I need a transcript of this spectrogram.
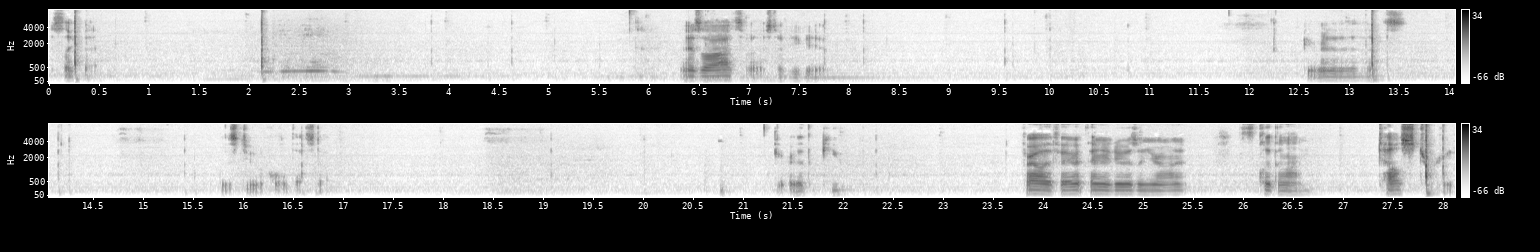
Just like that. There's lots of other stuff you can do. Get rid of this. Let's do a whole stuff. Get rid of the cube. Probably the favorite thing to do is when you're on it, just click on Telestrator.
